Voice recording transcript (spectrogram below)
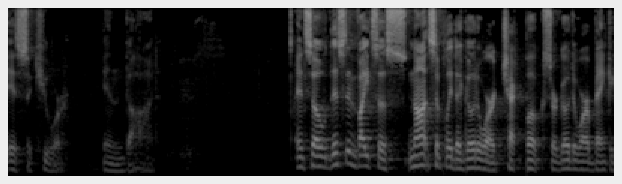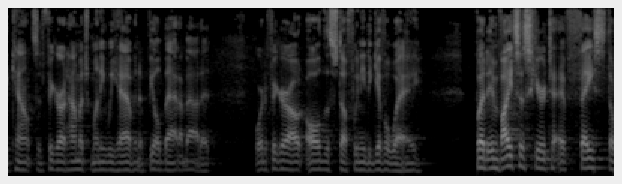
is secure in God. And so this invites us not simply to go to our checkbooks or go to our bank accounts and figure out how much money we have and to feel bad about it, or to figure out all the stuff we need to give away but invites us here to face the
